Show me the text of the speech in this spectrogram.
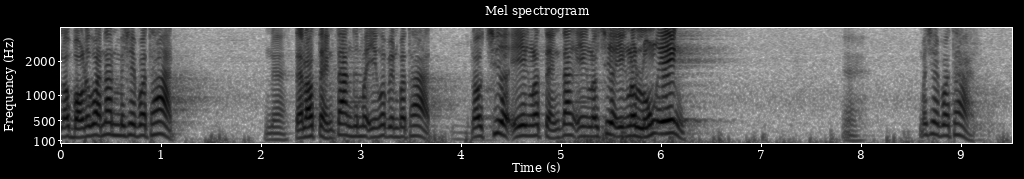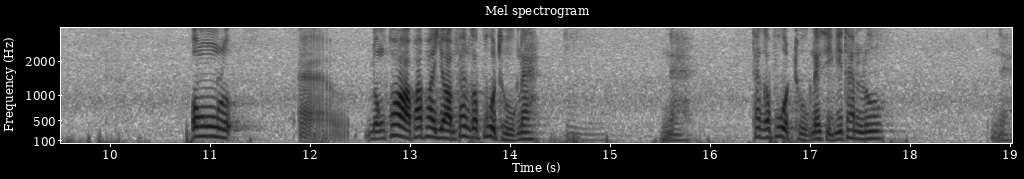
เราบอกเลยว่านั่นไม่ใช่พระธาตุ นะแต่เราแต่งตั้งขึ้นมาเองว่าเป็นพระธาตุเราเชื่อเองเราแต่งตั้งเองเราเชื่อเองเราหลงเองนะไม่ใช่พระธาตุองค์หลวเอ่อหลวงพ่อพระพยอมท่านก็พูดถูกนะนะท่านก็พูดถูกในสิ่งที่ท่านรู้นะ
